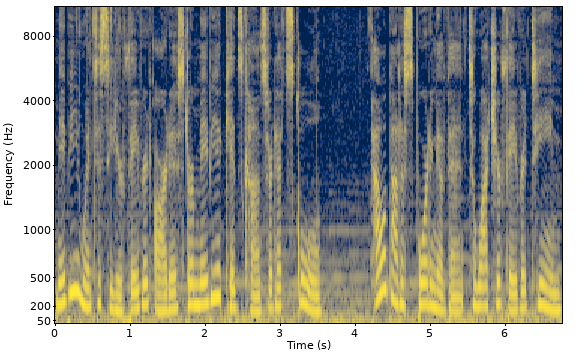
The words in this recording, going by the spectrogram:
Maybe you went to see your favorite artist or maybe a kid's concert at school. How about a sporting event to watch your favorite team?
